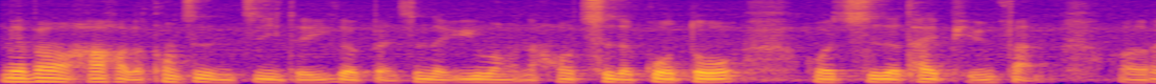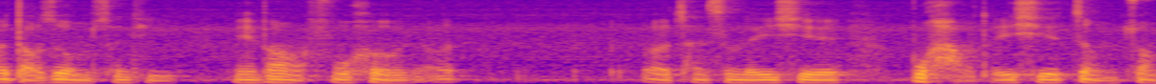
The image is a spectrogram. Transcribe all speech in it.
没有办法好好的控制你自己的一个本身的欲望，然后吃的过多或吃的太频繁，而导致我们身体没办法负荷，而产生了一些不好的一些症状。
